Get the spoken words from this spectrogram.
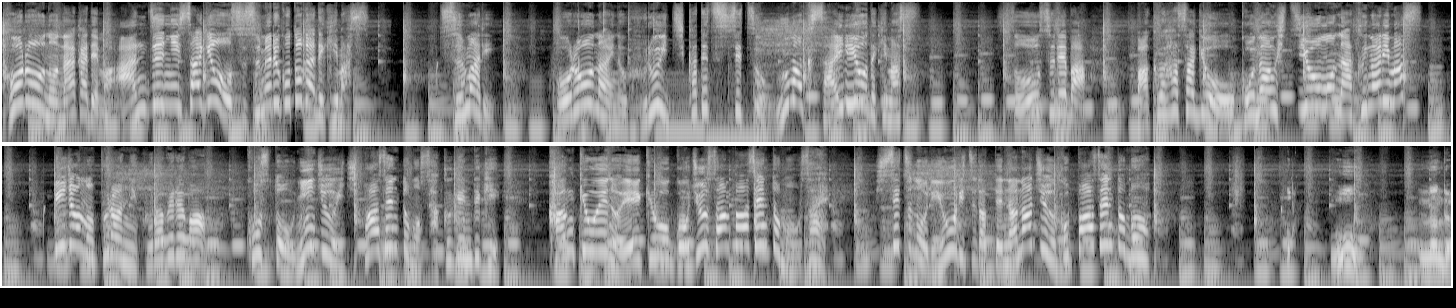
フォローの中でも安全に作業を進めることができます。つまりフォロー内の古い地下鉄施設をうまく再利用できます。そうすれば爆破作業を行う必要もなくなります。ビジョンのプランに比べればコストを21%も削減でき環境への影響を53%も抑え施設の利用率だって75%も。おおなんだ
